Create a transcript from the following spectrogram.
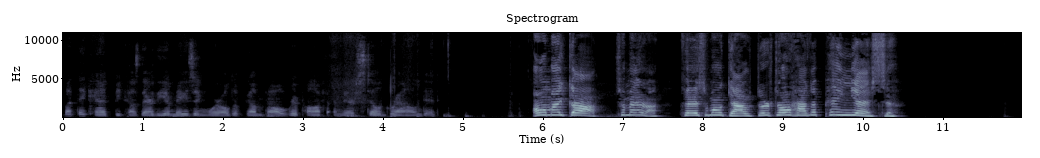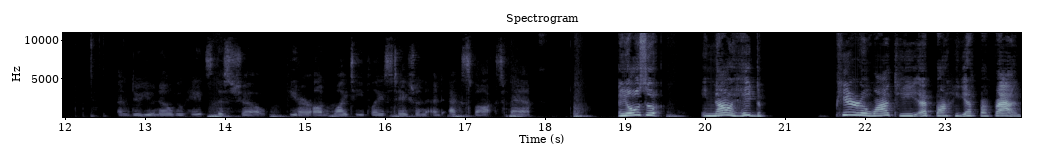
but they can't because they're the amazing world of Gumball ripoff and they're still grounded. Oh my god, Tamara, character don't have opinions. And do you know who hates this show? Peter on YT PlayStation and Xbox fan. And also, now I hate the Peter Whitey Epa Epa fan.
